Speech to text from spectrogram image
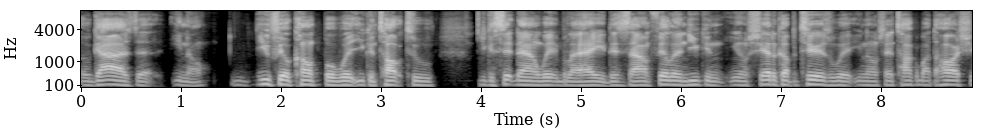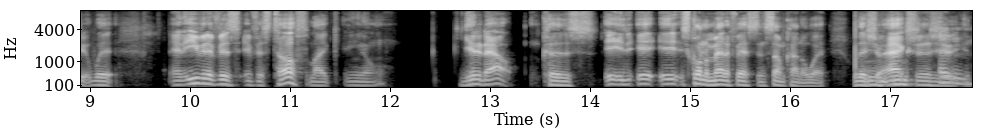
of guys that you know you feel comfortable with, you can talk to, you can sit down with, and be like, hey, this is how I'm feeling. You can you know shed a couple of tears with, you know, what I'm saying talk about the hard shit with, and even if it's if it's tough, like you know, get it out because it, it it's going to manifest in some kind of way. Whether it's your Mhm. actions, your, your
